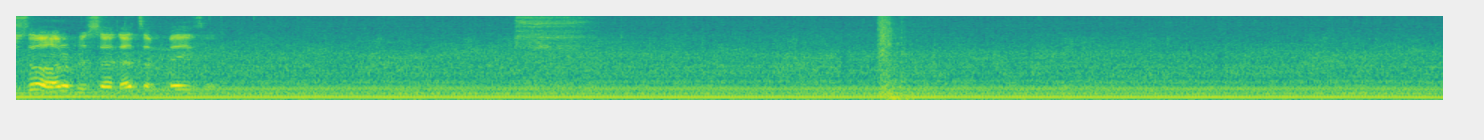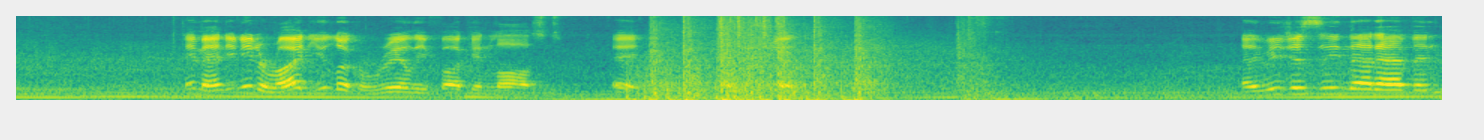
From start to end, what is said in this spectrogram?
Still 100%. That's amazing. Hey man, do you need a ride? You look really fucking lost. Hey. And we just seen that happen.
